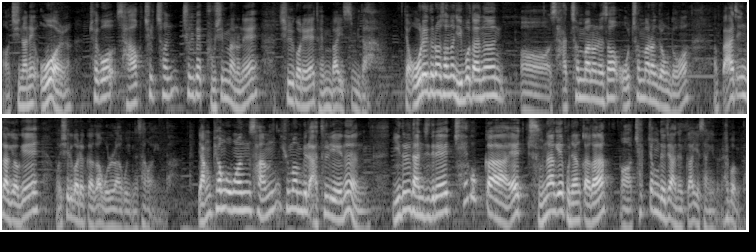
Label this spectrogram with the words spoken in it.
어, 지난해 5월 최고 4억 7,790만 원에 실거래된 바 있습니다. 자, 올해 들어서는 이보다는 어, 4천만 원에서 5천만 원 정도 빠진 가격에 뭐 실거래가가 올라가고 있는 상황입니다. 양평공원 3 휴먼빌 아틀리에는 이들 단지들의 최고가에 준하게 분양가가 어, 책정되지 않을까 예상을 해봅니다.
